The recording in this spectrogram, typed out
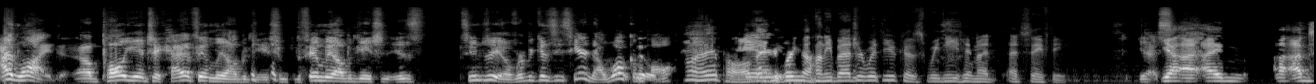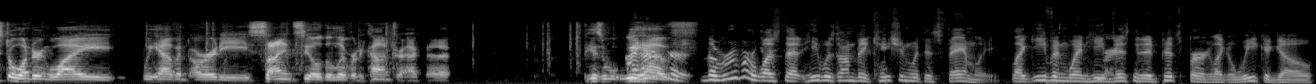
I lied. Uh, Paul Yanchik had a family obligation. but the family obligation is seems to be over because he's here now. Welcome, Paul. Oh, hey, Paul. And- Did you bring the honey badger with you? Because we need him at, at safety. Yes. Yeah, I, I'm I'm still wondering why we haven't already signed, sealed, delivered a contract. Uh, because we I have the, the rumor was that he was on vacation with his family. Like even when he Right. visited Pittsburgh like a week ago,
